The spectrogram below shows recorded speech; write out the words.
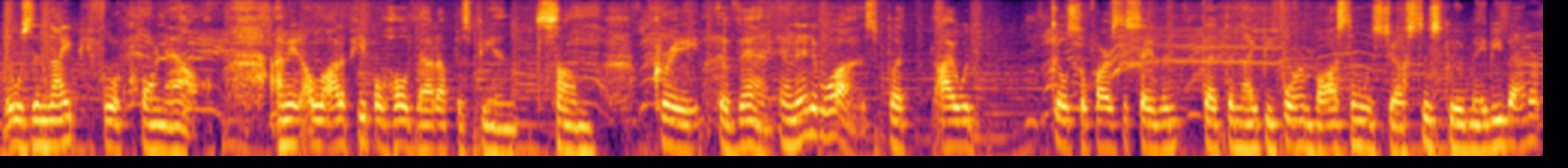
It It was the night before Cornell. I mean, a lot of people hold that up as being some great event, and it was, but I would go so far as to say that, that the night before in Boston was just as good, maybe better.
